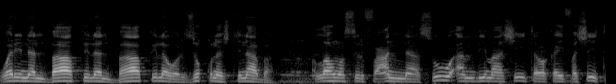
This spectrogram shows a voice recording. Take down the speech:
وأرنا الباطل الباطل وارزقنا اجتنابه. اللهم اصرف عنا سوءا بما شئت وكيف شئت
